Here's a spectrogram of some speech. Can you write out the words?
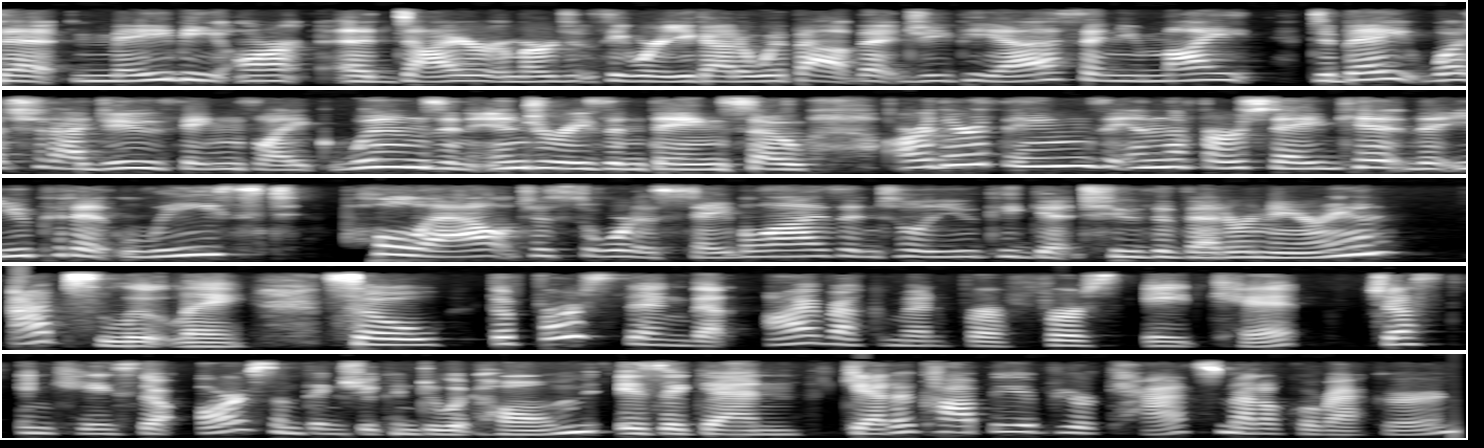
that maybe aren't a dire emergency where you got to whip out that GPS and you might debate what should I do things like wounds and injuries and things. So, are there things in the first aid kit that you could at least pull out to sort of stabilize until you could get to the veterinarian? Absolutely. So, the first thing that I recommend for a first aid kit just in case there are some things you can do at home is again get a copy of your cat's medical record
